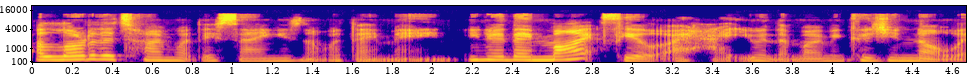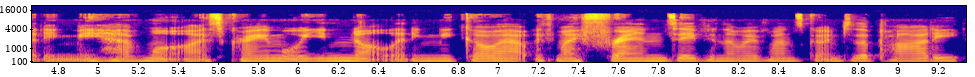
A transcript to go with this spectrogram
A lot of the time what they're saying is not what they mean. You know, they might feel I hate you in the moment because you're not letting me have more ice cream or you're not letting me go out with my friends even though everyone's going to the party.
